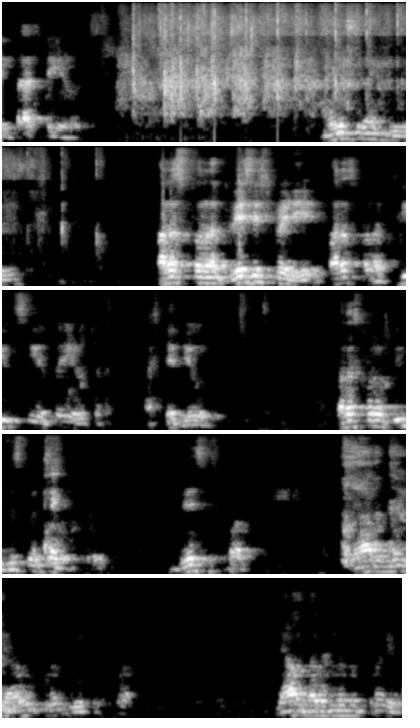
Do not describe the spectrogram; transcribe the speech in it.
ಅಂತ ಅಷ್ಟೇ ಹೇಳೋದು. ಮನುಷ್ಯರಾಗಿರಿ. ಪರಸ್ಪರ ದ್ವೇಷಿಸಬೇಡಿ, ಪರಸ್ಪರ ಪ್ರೀತಿಸಿ ಅಂತ ಹೇಳ್ತಾರೆ. ಅಷ್ಟೇ ದೇವರು. ಪರಸ್ಪರ ಪ್ರೀತಿಸ್ಬೇಕು ದ್ವೇಷಿಸಬಾರ್ದು. ಯಾರನ್ನ ಯಾರು ಕೂಡ ದ್ವೇಷಿಸಬಾರ್ದು. ಯಾವ ಧರ್ಮದಲ್ಲೂ ಕೂಡ ಇಲ್ಲ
